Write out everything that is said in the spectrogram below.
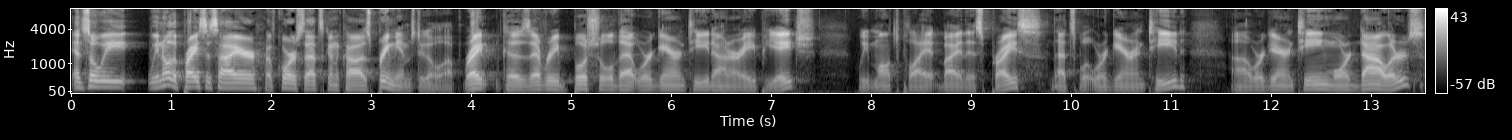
and so we we know the price is higher. Of course, that's going to cause premiums to go up, right? Because every bushel that we're guaranteed on our APH, we multiply it by this price. That's what we're guaranteed. Uh, we're guaranteeing more dollars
